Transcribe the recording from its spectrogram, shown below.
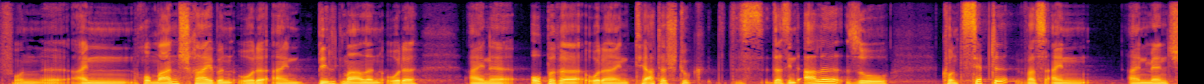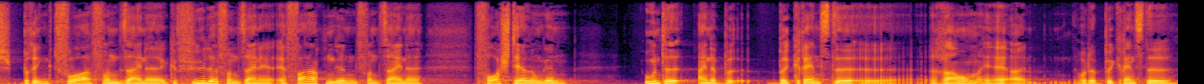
von äh, einem Roman schreiben oder ein Bild malen oder eine Opera oder ein Theaterstück. Das, das sind alle so Konzepte, was ein, ein Mensch bringt vor, von seinen Gefühle, von seinen Erfahrungen, von seinen Vorstellungen unter eine be begrenzte äh, Raum äh, oder begrenzte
